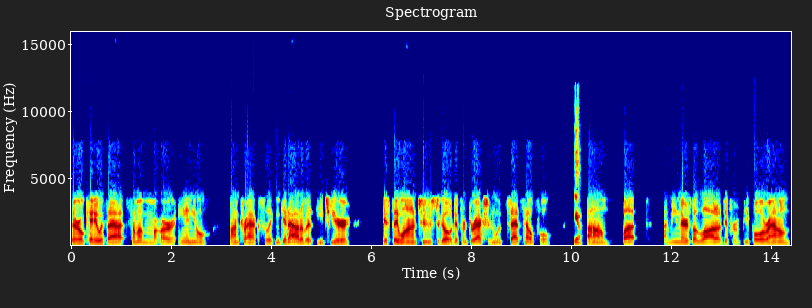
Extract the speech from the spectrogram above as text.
they're okay with that. Some of them are annual contracts, so they can get out of it each year if they want to choose to go a different direction, which that's helpful. Yeah. Um, but I mean, there's a lot of different people around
